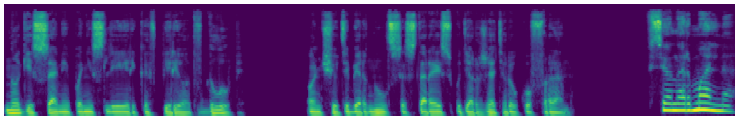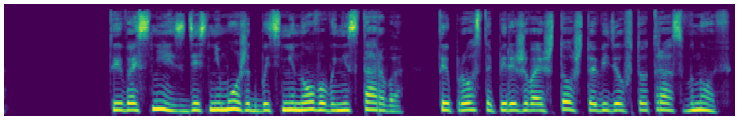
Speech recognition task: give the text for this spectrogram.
Ноги сами понесли Эрика вперед, вглубь. Он чуть обернулся, стараясь удержать руку Фран. Все нормально. Ты во сне, здесь не может быть ни нового, ни старого. Ты просто переживаешь то, что видел в тот раз вновь.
